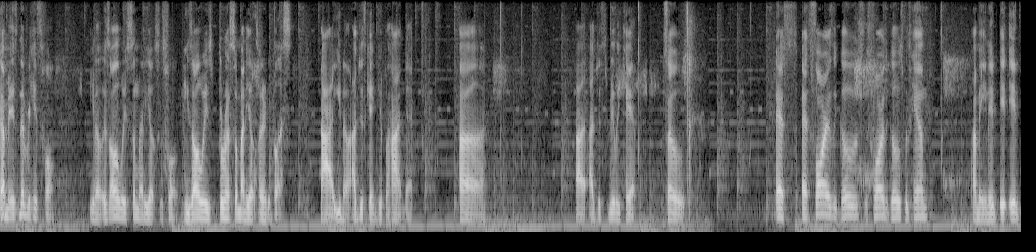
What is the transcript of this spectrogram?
I mean, it's never his fault. You know, it's always somebody else's fault. He's always throwing somebody else under the bus. I, you know, I just can't get behind that. Uh, I, I just really can't. So, as as far as it goes, as far as it goes with him, I mean, it it it,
